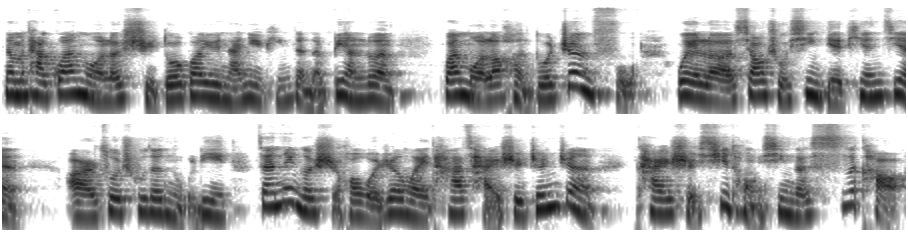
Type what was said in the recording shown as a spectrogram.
那么，他观摩了许多关于男女平等的辩论。观摩了很多政府为了消除性别偏见而做出的努力，在那个时候，我认为他才是真正开始系统性的思考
